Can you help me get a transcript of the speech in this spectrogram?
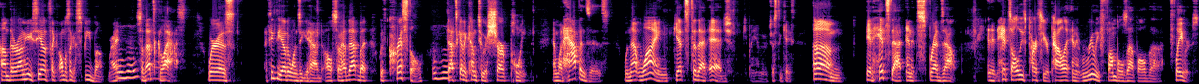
um, that are on here. You see how it's like almost like a speed bump, right? So that's glass. Whereas I think the other ones that you had also had that, but with crystal, that's going to come to a sharp point. And what happens is when that wine gets to that edge, keep my hand there just in case, um, it hits that and it spreads out. And it hits all these parts of your palate and it really fumbles up all the flavors.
